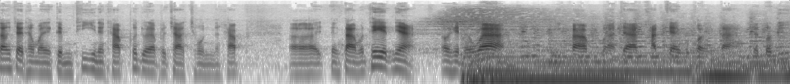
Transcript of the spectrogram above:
ตั้งใจทำงานอย่างเต็มที่นะครับ เพื่อดูแลประชาชนนะครับเอ่ออย่างต่างประเทศเนี่ยเราเห็นแล้วว่ามีความอาจจะขัดแคลนอุปกรณ์ต่างๆ แต่ตอนนี้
